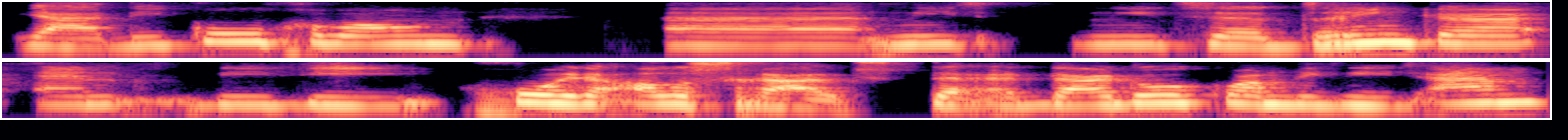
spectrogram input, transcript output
ja, die kon gewoon uh, niet, niet uh, drinken en die, die gooide alles eruit. Da daardoor kwam die niet aan.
